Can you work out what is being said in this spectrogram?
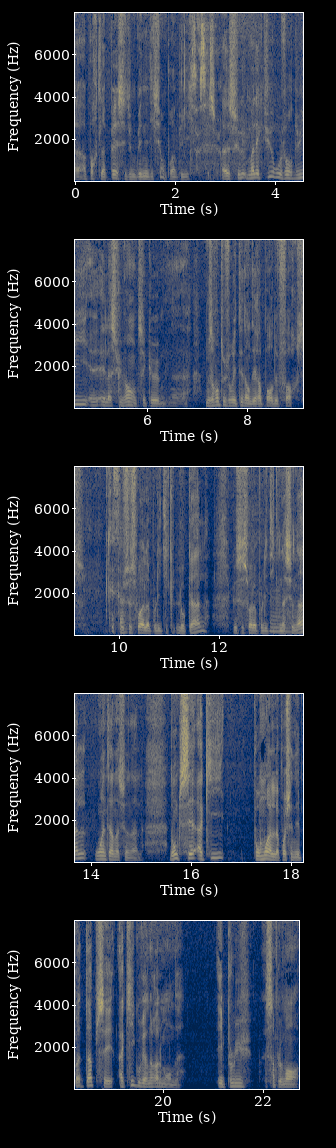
euh, apportent la paix, c'est une bénédiction pour un pays. Ça, c'est sûr. Euh, sur- ma lecture aujourd'hui est, est la suivante, c'est que euh, nous avons toujours été dans des rapports de force, C'est ça. que ce soit la politique locale, que ce soit la politique Mm. nationale ou internationale. Donc c'est à qui, pour moi, la prochaine étape, c'est à qui gouvernera le monde, et plus simplement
